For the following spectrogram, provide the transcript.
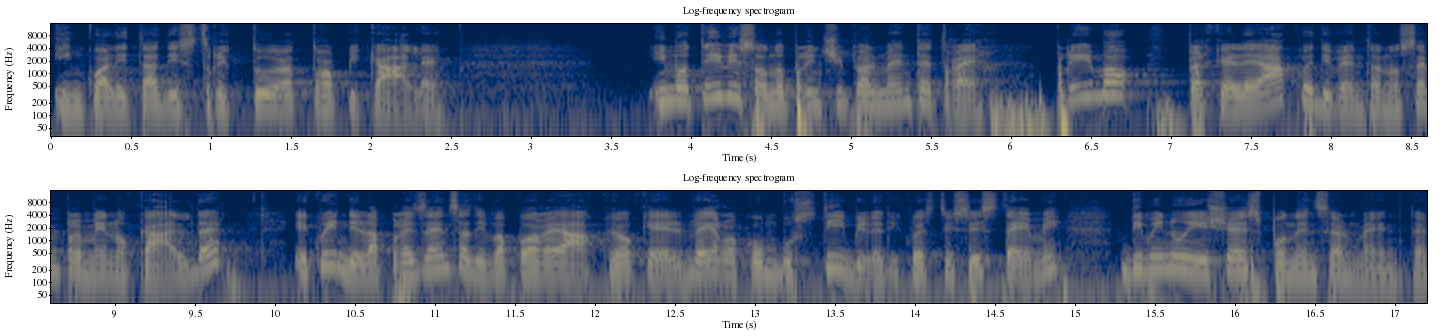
in qualità di struttura tropicale. I motivi sono principalmente tre. Primo, perché le acque diventano sempre meno calde e quindi la presenza di vapore acqueo, che è il vero combustibile di questi sistemi, diminuisce esponenzialmente.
